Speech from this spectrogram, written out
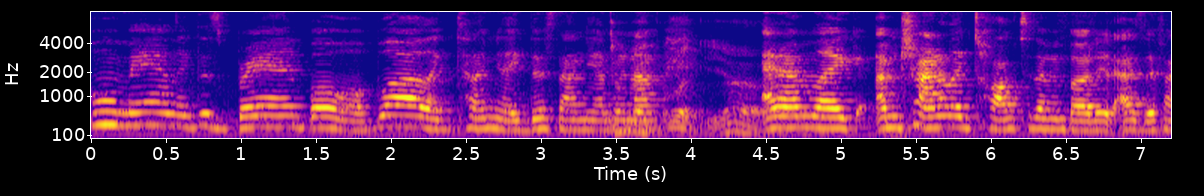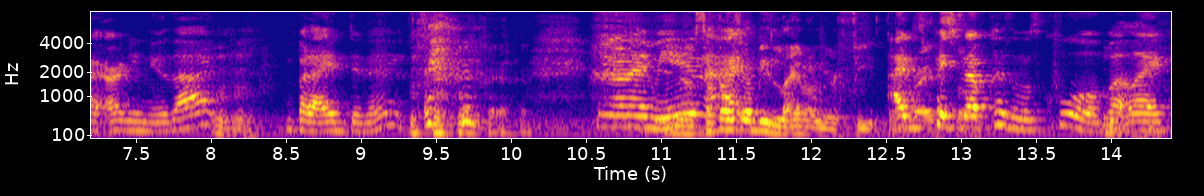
Oh man, like this brand, blah blah blah, like telling me like this, that and the other and I'm like, like, yeah. and I'm like, I'm trying to like talk to them about it as if I already knew that, Mhm. but I didn't. you know what I mean? you know, sometimes I, you gotta be light on your feet. Though, I just right? picked So- it up because it was cool, but like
